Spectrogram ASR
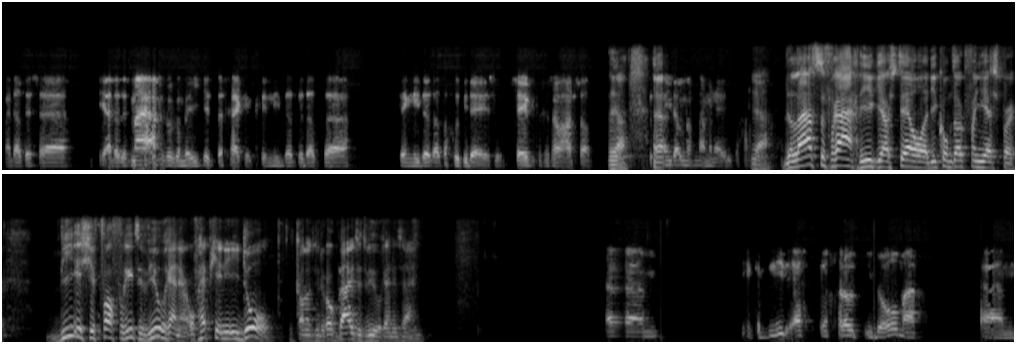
maar dat is, ja, dat is mij eigenlijk ook een beetje te gek. Ik vind niet dat we dat denk niet dat dat een goed idee is. 70 is al hard zat. Ja. Dus Eh, niet ook nog naar beneden te gaan. ja. De laatste vraag die ik jou stel, eh, die komt ook van Jesper. Wie is je favoriete wielrenner? Of heb je een idool? Het kan natuurlijk ook buiten het wielrennen zijn. Ehm, ik heb niet echt een groot idool, maar ehm,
